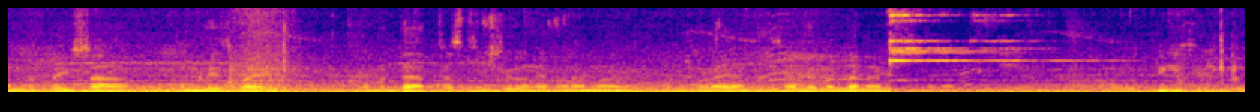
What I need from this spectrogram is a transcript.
અમૃતભાઈ શાહ, કમલેશભાઈ બધા ટ્રસ્ટીસીઓને પણ એમાં જોડાયા સાથે બધાને અભિનંદન આપું.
